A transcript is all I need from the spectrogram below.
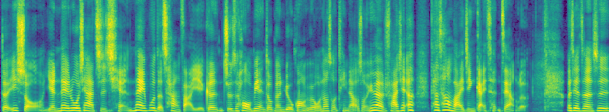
的一首《眼泪落下之前》那一部的唱法也跟就是后面都跟流光月。我那时候听到的时候，因为发现啊，他唱法已经改成这样了，而且真的是。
